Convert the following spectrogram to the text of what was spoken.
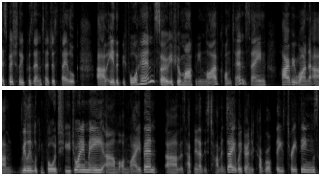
especially presenter, just say, look, um, either beforehand, so if you're marketing live content, saying, Hi everyone, um, really looking forward to you joining me um, on my event. Um, it's happening at this time and date. We're going to cover off these three things,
